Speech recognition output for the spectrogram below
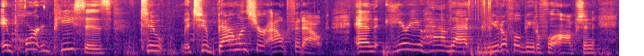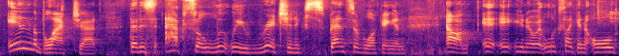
important pieces to to balance your outfit out. And here you have that beautiful, beautiful option in the black jet that is absolutely rich and expensive looking. And, um, it, it, you know, it looks like an old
